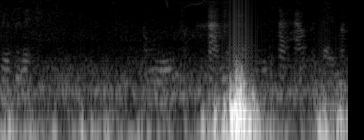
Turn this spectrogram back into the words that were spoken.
เดินไปเลยเอามือขามันแรงมือข้าเท้าบันไดมา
